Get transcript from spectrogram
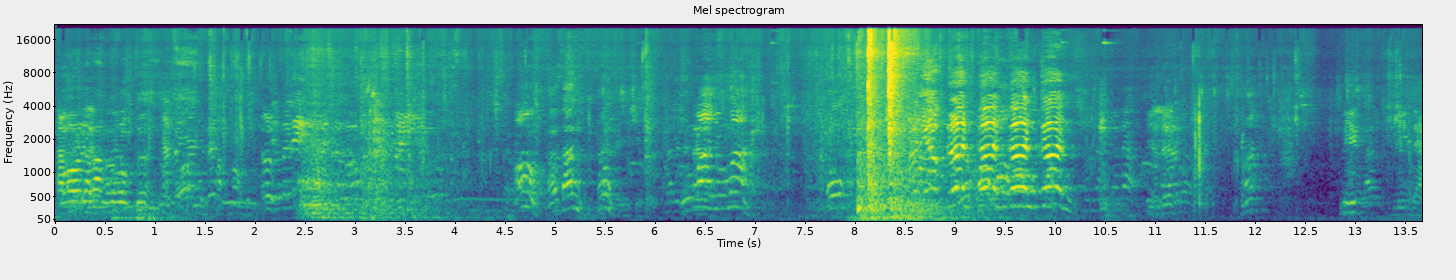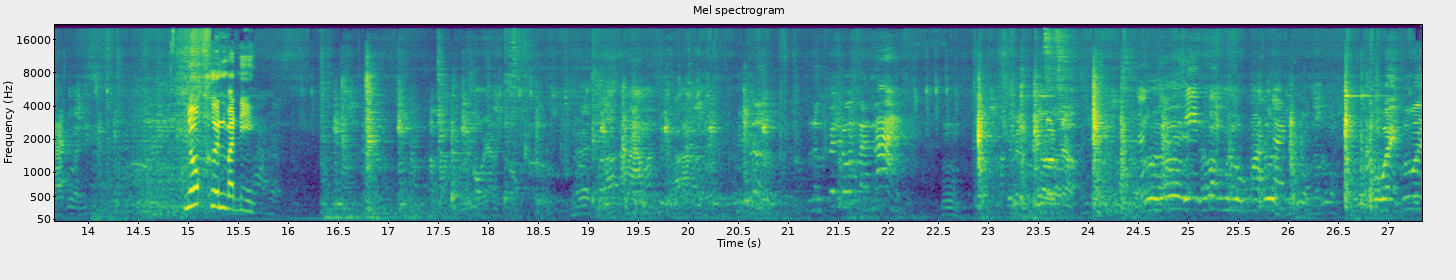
เอาระวังลมด้วย เอาเอาดันเอาอยู่มาอยู่มายกขึ้นบัดนี้เออระวังมันลงมาด้วยช่วยช่วย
